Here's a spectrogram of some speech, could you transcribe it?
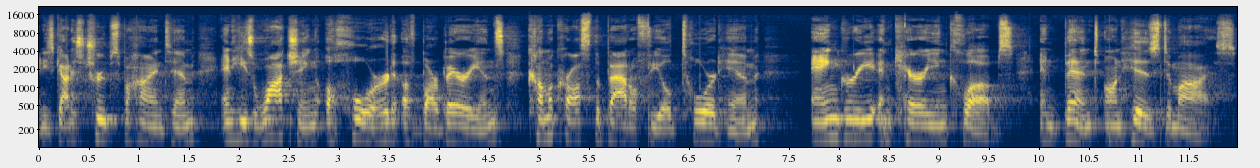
and he's got his troops behind him, and he's watching a horde of barbarians come across the battlefield toward him, angry and carrying clubs, and bent on his demise.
